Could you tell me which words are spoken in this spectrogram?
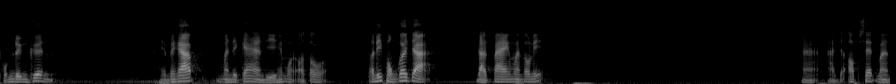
ผมดึงขึ้น เห็นไหมครับ มันจะแก้ทันทีให้หมดออโต้ ตอนนี้ผมก็จะ ดัดแปลงมันตรงนี้อาอาจจะ offset มัน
